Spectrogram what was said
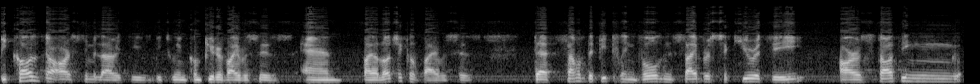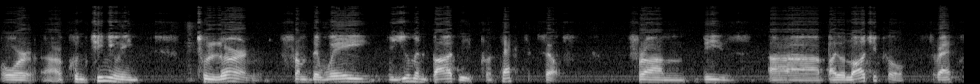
because there are similarities between computer viruses and biological viruses, that some of the people involved in cybersecurity are starting or are continuing to learn from the way the human body protects itself from these uh, biological threats,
